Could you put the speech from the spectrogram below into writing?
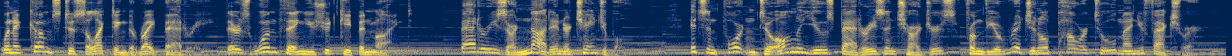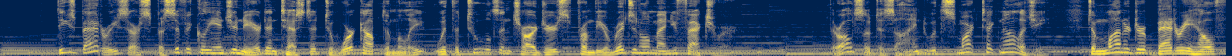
When it comes to selecting the right battery, there's one thing you should keep in mind. Batteries are not interchangeable. It's important to only use batteries and chargers from the original power tool manufacturer. These batteries are specifically engineered and tested to work optimally with the tools and chargers from the original manufacturer. They're also designed with smart technology to monitor battery health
